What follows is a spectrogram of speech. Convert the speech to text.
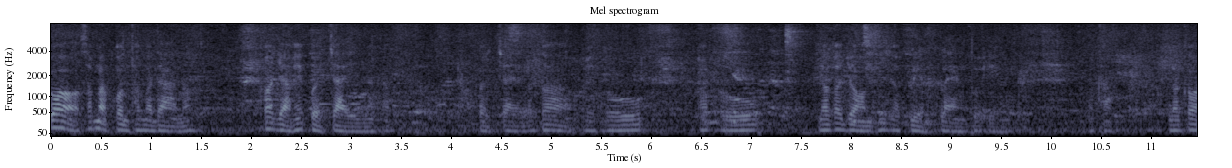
ก็สำหรับคนธรรมดาเนาะ ก็อยากให้เปิดใจนะครับ เปิดใจแล้วก็เรียนรู้รับรู้ แล้วก็ยอมที่จะเปลี่ยนแปลงตัวเองนะครับ แล้วก็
